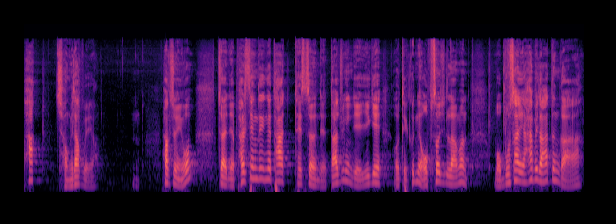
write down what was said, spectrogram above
확정이라고 해요. 음, 확정이고 자 이제 발생된 게 다 됐었는데 나중에 이제 이게 어떻게 끝내 없어지려면 뭐 무사히 합의를 하든가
